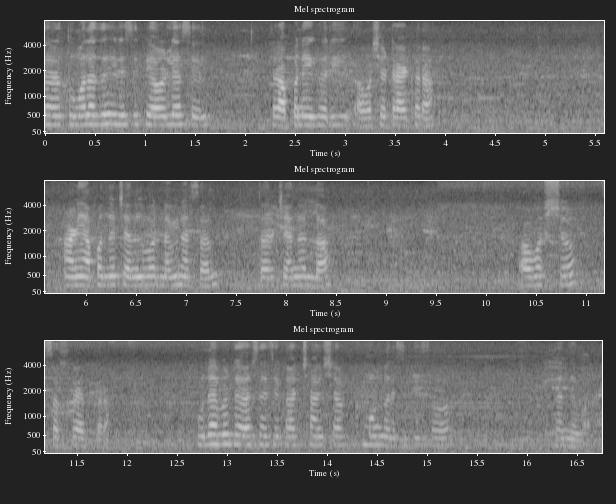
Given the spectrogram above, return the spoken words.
तर तुम्हाला जर ही रेसिपी आवडली असेल तर आपण हे घरी अवश्य ट्राय करा. आणि आपण जर चॅनलवर नवीन असाल तर चॅनलला अवश्य सबस्क्राईब करा. पुन्हा भेटू असायचे का छानशा खमंग रेसिपीसह धन्यवाद.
